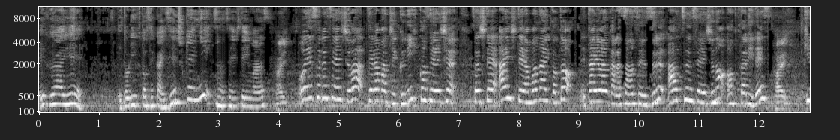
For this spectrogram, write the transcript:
FIA ドリフト世界選手権に参戦しています。はい。応援する選手は寺町邦彦選手。そして愛してやまないことえー台湾から参戦する R2 選手のお二人です。はい。昨日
